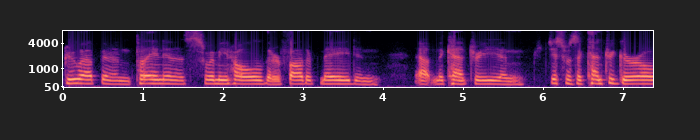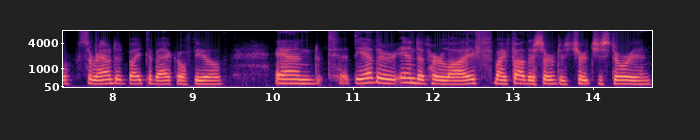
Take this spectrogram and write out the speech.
Grew up and playing in a swimming hole that her father made and out in the country and just was a country girl surrounded by tobacco fields. And at the other end of her life, my father served as church historian.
